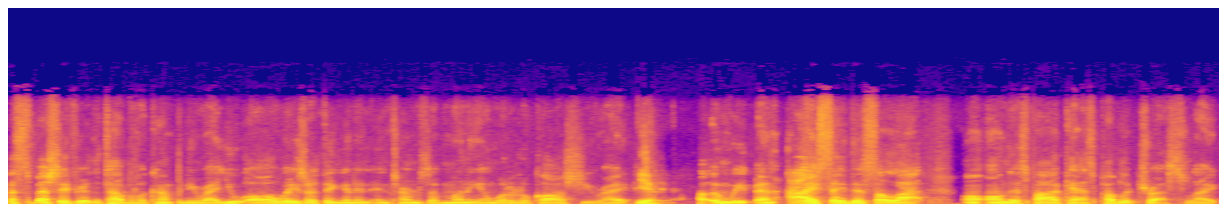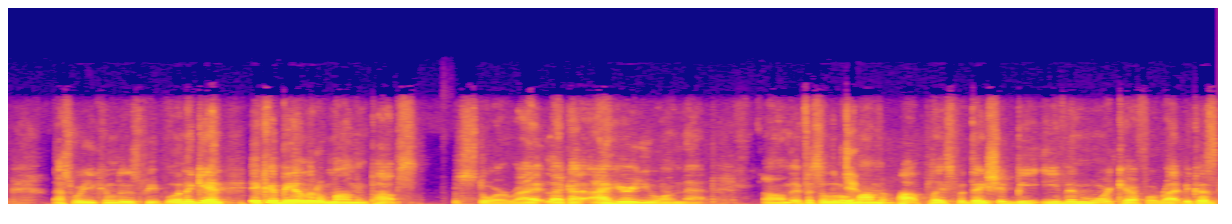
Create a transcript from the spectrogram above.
especially if you're at the top of a company, right? You always are thinking in, in terms of money and what it'll cost you, right? Yeah. Uh, and we and I say this a lot on, on this podcast, public trust. Like that's where you can lose people. And again, it could be a little mom and pop's store, right? Like I, I hear you on that. Um, if it's a little yeah. mom and pop place, but they should be even more careful, right? Because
